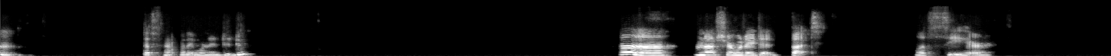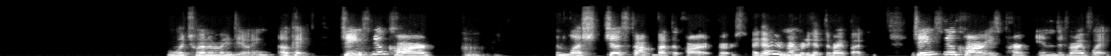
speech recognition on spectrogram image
Hmm. That's not what I wanted to do. Huh. I'm not sure what I did, but Let's see here. Which one am I doing? Okay, Jane's new car. And let's just talk about the car at first. I gotta remember to hit the right button. Jane's new car is parked in the driveway.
